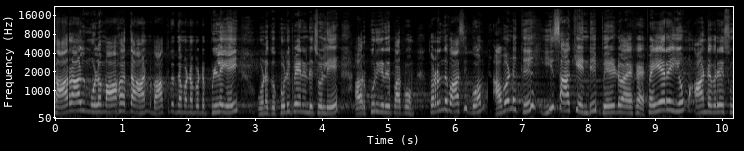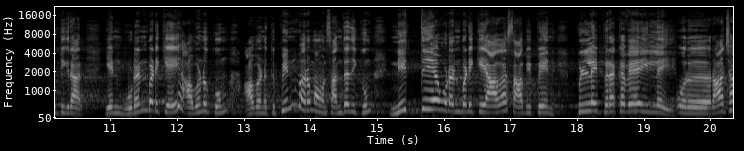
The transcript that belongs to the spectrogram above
சாராள் மூலமாகத்தான் வாக்குத்தத்தம் பண்ணப்பட்ட பிள்ளையை உனக்கு கொடுப்பேன் என்று சொல்லி அவர் கூறுகிறதை பார்ப்போம். தொடர்ந்து வாசிப்போம். அவனுக்கு ஈசாக்கி என்று பெயரிடுவாக பெயரையும் ஆண்டவரே சூட்டுகிறார். என் உடன்படிக்கையை அவனுக்கும் அவனுக்கு பின்வரும் அவன் சந்ததிக்கும் நித்திய உடன்படிக்கையாக சாபிப்பேன். பிள்ளை பிறக்கவே இல்லை. ஒரு ராஜா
